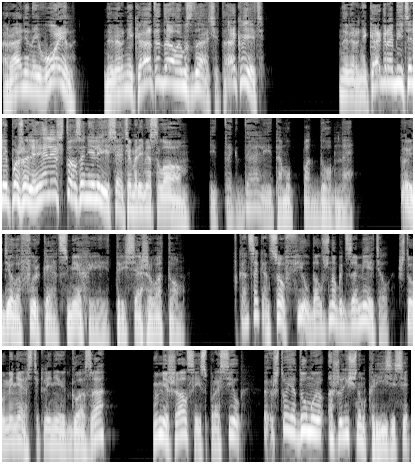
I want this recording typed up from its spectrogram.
раненый воин? Наверняка ты дал им сдачи, так ведь?» Наверняка грабители пожалели, что занялись этим ремеслом. И так далее и тому подобное. То и дело фыркая от смеха и тряся животом. В конце концов, Фил, должно быть, заметил, что у меня остекленеют глаза, вмешался и спросил, что я думаю о жилищном кризисе,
